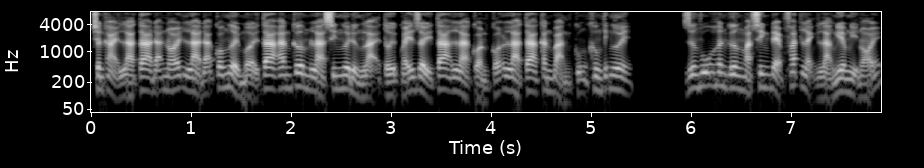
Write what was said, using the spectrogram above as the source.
Trần khải là ta đã nói là đã có người mời ta ăn cơm là xin ngươi đừng lại tới quấy giày ta là còn có là ta căn bản cũng không thích ngươi. Dương vũ hân gương mặt xinh đẹp phát lệnh là nghiêm nghị nói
